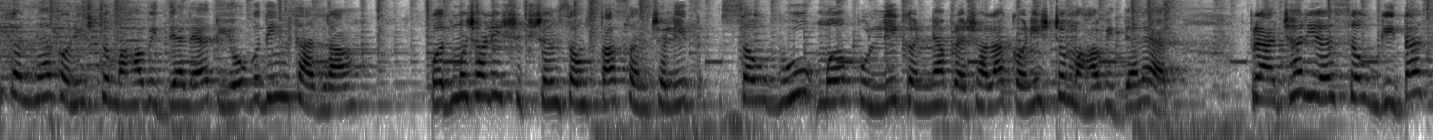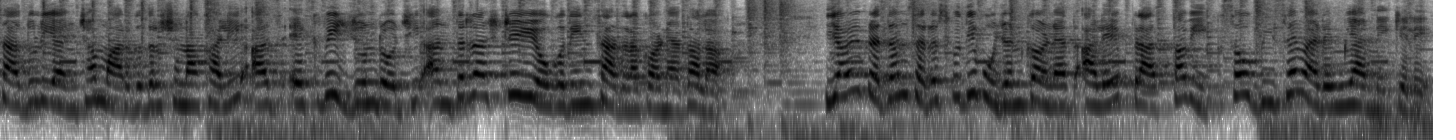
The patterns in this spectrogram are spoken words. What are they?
कन्या कनिष्ठ महाविद्यालयात योग दिन साजरा. पद्मशाली शिक्षण संस्था संचलित सौभू म पुल्ली कन्या प्रशाला कनिष्ठ महाविद्यालयात. प्राचार्य सौ गीता सादुल यांच्या मार्गदर्शनाखाली आज एकवीस जून रोजी आंतरराष्ट्रीय योग दिन साजरा करण्यात आला. यावेळी प्रथम सरस्वती पूजन करण्यात आले प्रास्ताविक सौ भिसे मॅडम यांनी केले.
